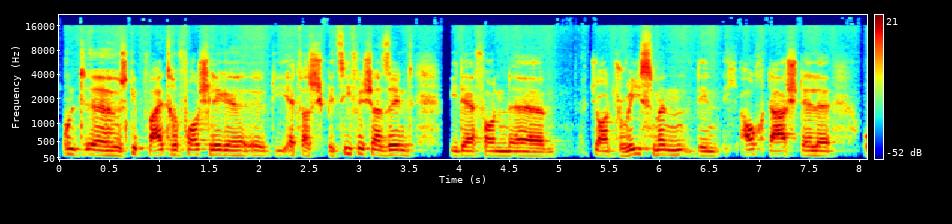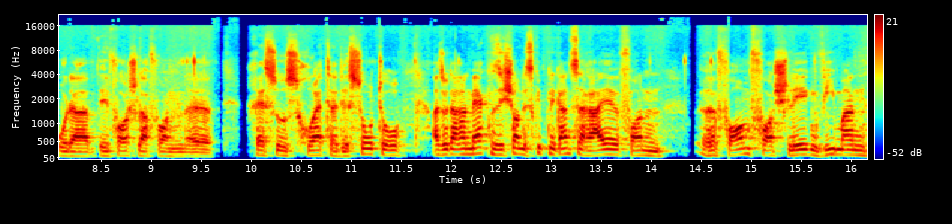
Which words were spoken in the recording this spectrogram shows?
Und äh, es gibt weitere Vorschläge, äh, die etwas spezifischer sind, wie der von äh, George Reisman, den ich auch darstelle, oder den Vorschlag von äh, Jesus Huerta de Soto. Also daran merken Sie schon, es gibt eine ganze Reihe von Reformvorschlägen, wie man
